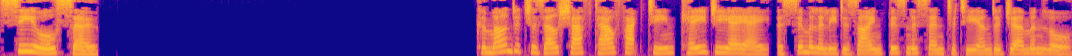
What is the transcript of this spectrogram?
See also Kommanditgesellschaft auf Aktien KGaA, a similarly designed business entity under German law.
